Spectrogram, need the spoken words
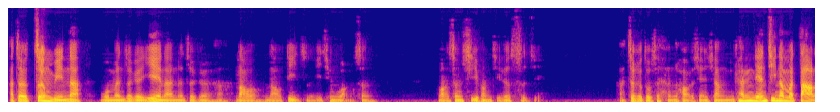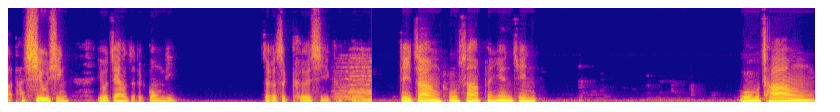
啊，这证明呢，我们这个越南的这个啊老老弟子已经往生，往生西方极乐世界，啊，这个都是很好的现象。你看年纪那么大了，他修行有这样子的功力，这个是可喜可贺。地藏菩萨本愿经。无常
